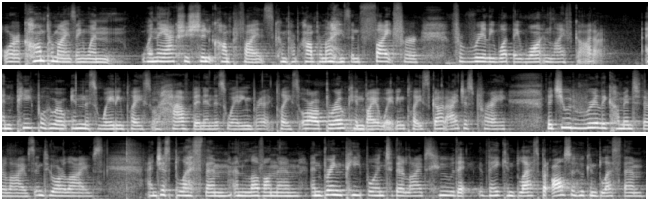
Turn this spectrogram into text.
or compromising when, when they actually shouldn't compromise, compromise and fight for, for really what they want in life, God. And people who are in this waiting place or have been in this waiting place or are broken by a waiting place, God, I just pray that you would really come into their lives, into our lives, and just bless them and love on them and bring people into their lives who they, they can bless, but also who can bless them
